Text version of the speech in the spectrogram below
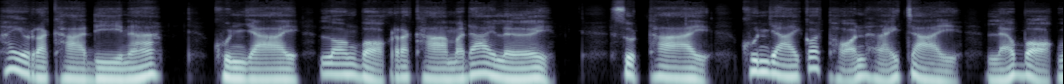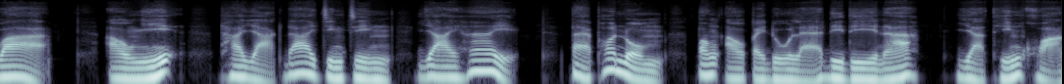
ให้ราคาดีนะ คุณยายลองบอกราคามาได้เลย สุดท้าย คุณยายก็ถอนหายใจ แล้วบอกว่า เอางี้ ถ้าอยากได้จริงๆ ยายให้ แต่พ่อหนุ่มต้องเอาไปดูแลดีๆ นะ อย่าทิ้งขวาง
